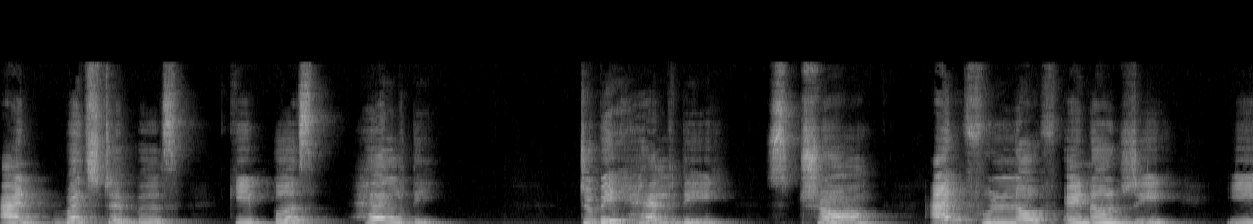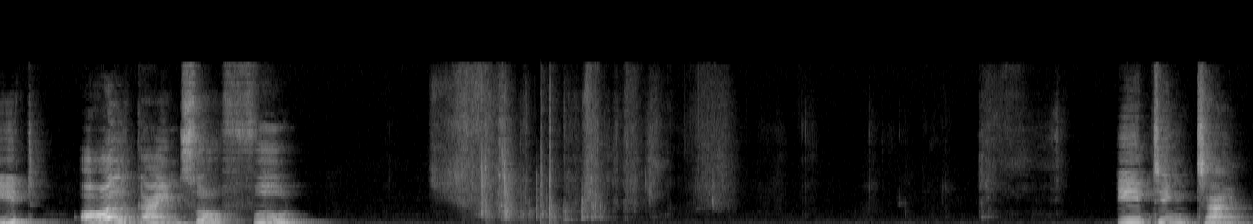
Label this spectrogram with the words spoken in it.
and vegetables keep us healthy. To be healthy, strong and full of energy, eat all kinds of food. Eating time.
